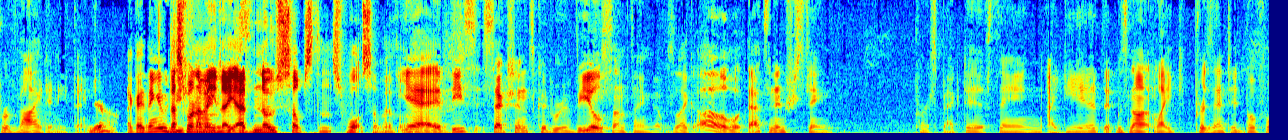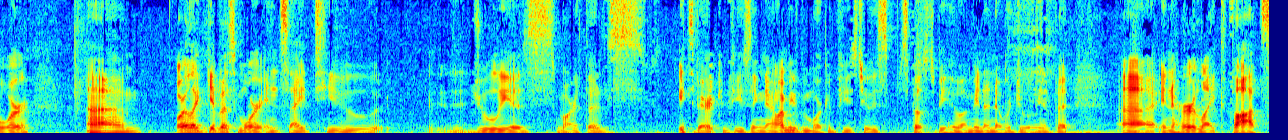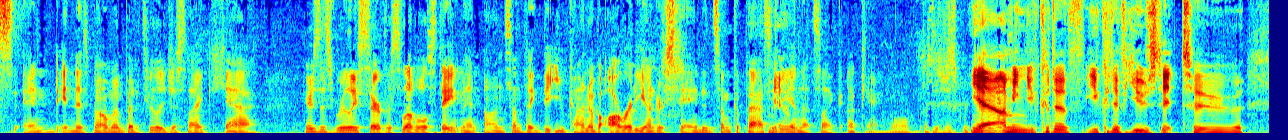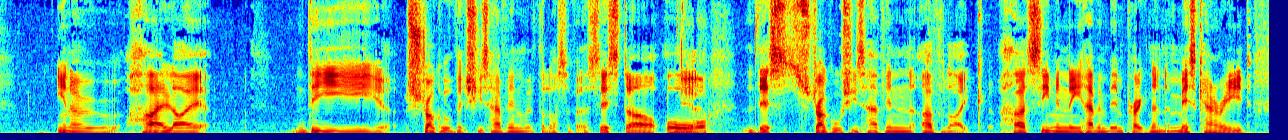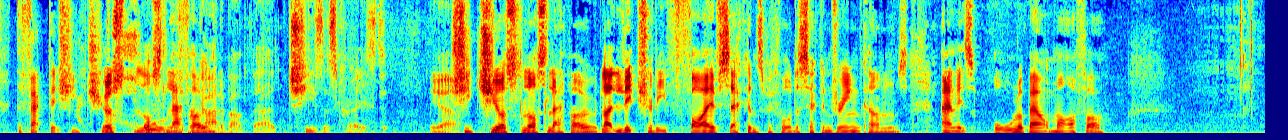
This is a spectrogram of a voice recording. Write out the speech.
provide anything. Yeah. Like I think it would. That's be what I mean. They these- add no substance whatsoever. Yeah, if these sections could reveal something that was like, oh, well, that's an interesting perspective thing, idea that was not like presented before, um, or like give us more insight to Julia's, Martha's. It's very confusing now. I'm even more confused who is supposed to be who. I mean, I know we're Julia, but uh, in her like thoughts and in this moment, but it's really just like, yeah, here's this really surface level statement on something that you kind of already understand in some capacity, Yeah. and that's like, okay, well, this is just Yeah, I mean, you could have you could have used it to, you know, highlight the struggle that she's having with the loss of her sister, or Yeah. this struggle she's having of like her seemingly having been pregnant and miscarried. The fact that she just lost Totally Lapo. Forgot about that. Jesus Christ. Yeah. She just lost Lapo, like literally five seconds before the second dream comes, and it's all about Martha.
